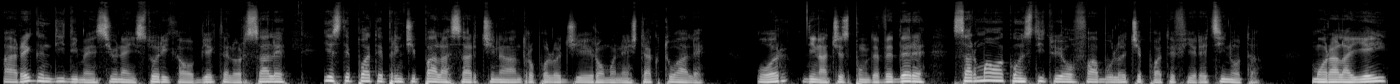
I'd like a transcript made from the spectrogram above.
a regândi dimensiunea istorică a obiectelor sale este poate principala sarcină a antropologiei românești actuale. Or, din acest punct de vedere, Sarmaua constituie o fabulă ce poate fi reținută. Morala ei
